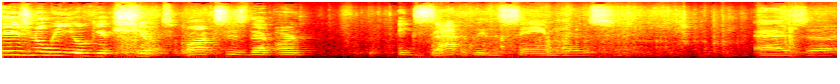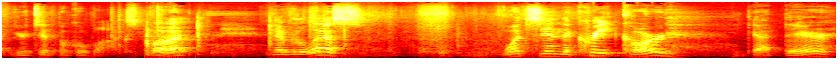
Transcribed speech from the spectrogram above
Occasionally, you'll get shipped boxes that aren't exactly the same as as uh, your typical box. But, nevertheless, what's in the crate card? You got there.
